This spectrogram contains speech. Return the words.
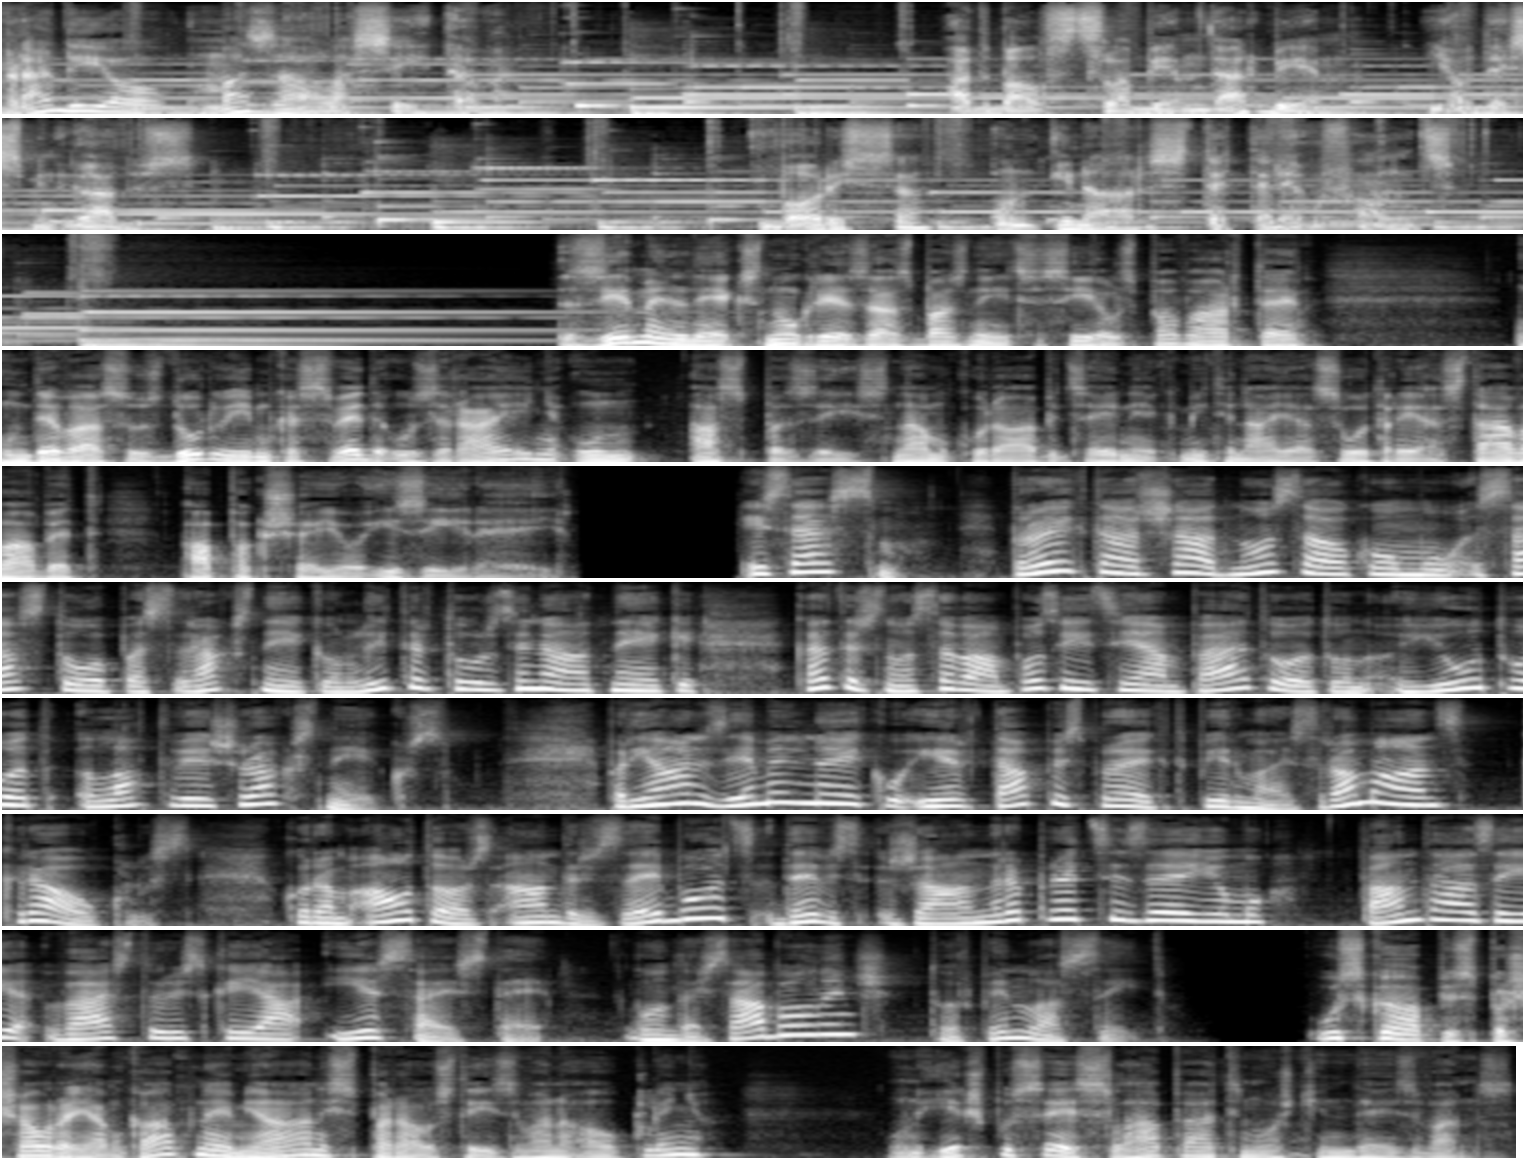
Radio Mazā Lasītava. Atbalsts labiem darbiem jau desmit gadus. Borisa un Ināras Tetereva fonds. Ziemeļnieks nogriezās baznīcas ielas pavārtē un devās uz durvīm, kas veda uz Raina un Aspazijas namu, kurā abi dzinieki mitinājās otrajā stāvā, bet apakšējo izīrēja. Es esmu. Projektā ar šādu nosaukumu sastopas rakstnieki un literatūras zinātnieki, katrs no savām pozīcijām pētot un jūtot latviešu rakstniekus. Par Jāni Ziemeļnieku ir tapis projekta pirmais romāns Krauklis, kuram autors Andris Zebots devis žanra precizējumu fantāzija vēsturiskajā iesaistē. Gunārs Aboliņš turpina lasīt. Uzkāpis pa šaurajām kāpnēm, Jānis paraustīja zvana aukliņu, un iekšpusē slāpēti nošķindēja zvans.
